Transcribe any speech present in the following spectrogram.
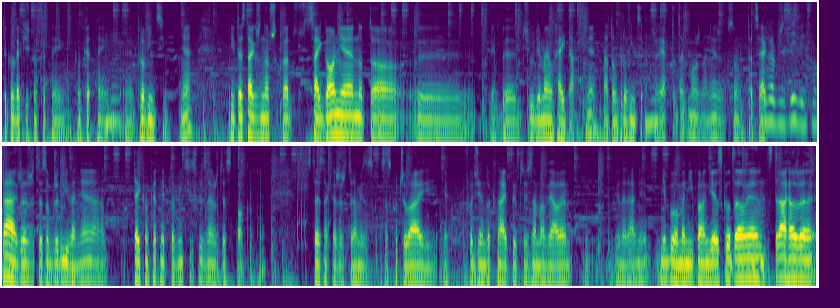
tylko w jakiejś konkretnej, konkretnej mhm. E, prowincji, nie? I to jest tak, że na przykład w Saigonie, no to yy, jakby ci ludzie mają hejta, nie? Na tą prowincję, mhm. że jak to tak można, nie? Że są tacy jak... Że obrzydliwi. Tak, że, że to jest obrzydliwe, nie? A w tej konkretnej prowincji stwierdzałem, że to jest spoko, nie? Więc to jest taka rzecz, która mnie zaskoczyła i jak wchodziłem do knajpy, coś zamawiałem, generalnie nie było menu po angielsku, to miałem mhm. stracha, że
